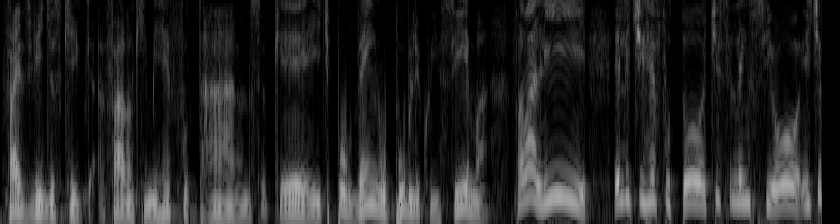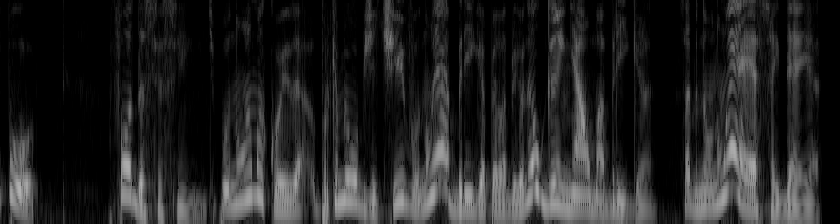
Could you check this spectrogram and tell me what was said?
faz vídeos que falam que me refutaram, não sei o quê, e tipo, vem o público em cima, fala ali, ele te refutou, te silenciou, e tipo, foda-se assim. Tipo, não é uma coisa. Porque o meu objetivo não é a briga pela briga, não é eu ganhar uma briga. Sabe? Não, não é essa a ideia.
